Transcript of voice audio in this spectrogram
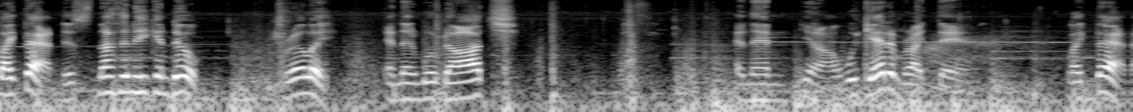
like that. There's nothing he can do. Really. And then we'll dodge. And then, you know, we get him right there. Like that.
